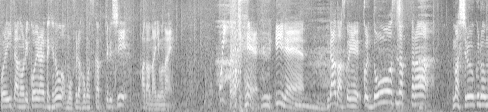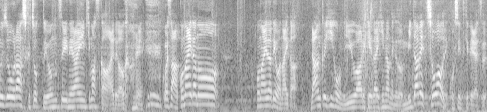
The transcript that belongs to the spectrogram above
これ板乗り越えられたけどもうフラホも使ってるしあとは何もない。ほい。オッケー。いいね。であとあそこにねこれどうせだったらまあ白黒無常らしくちょっと4釣り狙いに来ますか？相手が。これこれさこの間のこの間ではないか。ランク秘宝の UR 系代品なんだけど見た目超合うね。腰につけてるやつ。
